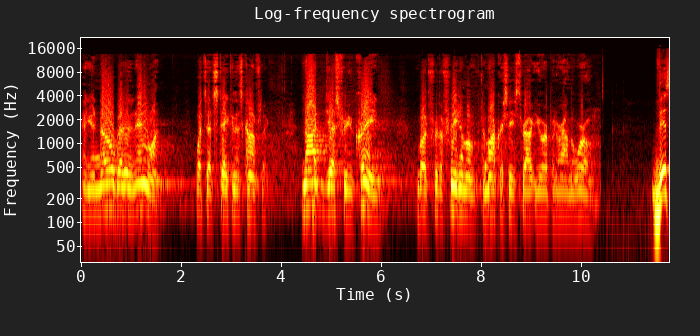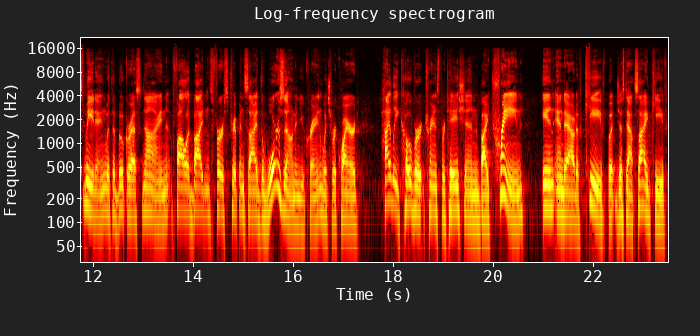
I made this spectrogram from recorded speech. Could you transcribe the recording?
and you know better than anyone what's at stake in this conflict, not just for Ukraine but for the freedom of democracies throughout Europe and around the world. This meeting with the Bucharest Nine followed Biden's first trip inside the war zone in Ukraine, which required highly covert transportation by train in and out of Kiev. But just outside Kiev,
